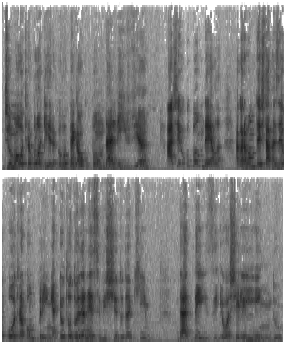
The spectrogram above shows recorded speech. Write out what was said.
de uma outra blogueira. Eu vou pegar o cupom da Lívia, Achei o cupom dela. Agora vamos testar fazer outra comprinha. Eu tô doida nesse vestido daqui da Daisy. Eu achei ele lindo.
